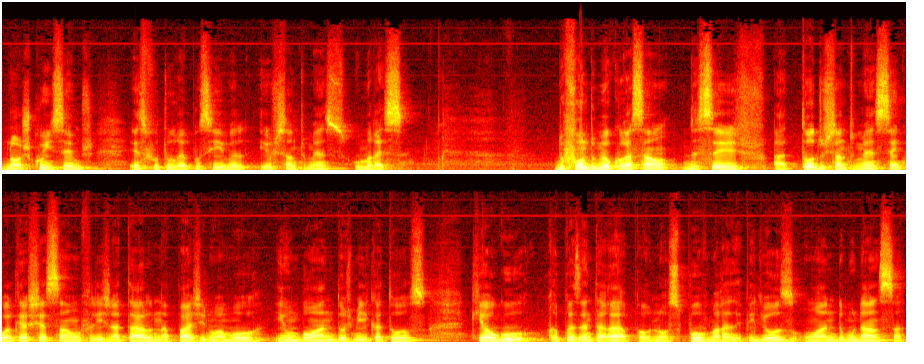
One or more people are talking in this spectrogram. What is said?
nós conhecemos, esse futuro é possível e os santomenses o merecem. Do fundo do meu coração, desejo a todos os santomenses, sem qualquer exceção, um Feliz Natal, na paz e no amor e um bom ano 2014, que auguro representará para o nosso povo maravilhoso um ano de mudança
